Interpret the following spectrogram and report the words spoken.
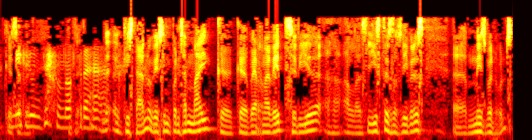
que més lluny del nostre... Aquí està, no haguéssim pensat mai que, que Bernadette seria a, a les llistes dels llibres eh, més venuts.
